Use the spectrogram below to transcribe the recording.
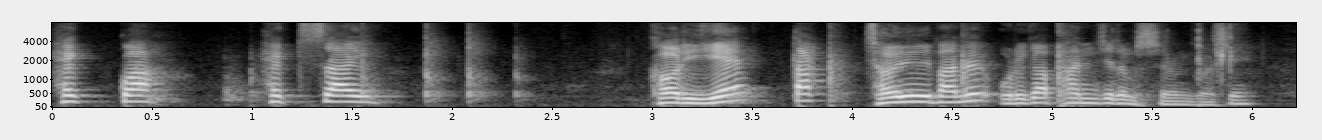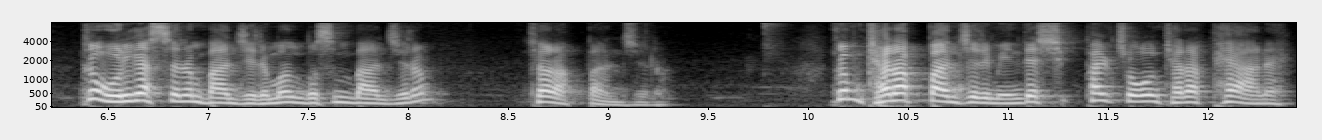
핵과 핵 사이 거리의 딱 절반을 우리가 반지름 쓰는 거지. 그럼 우리가 쓰는 반지름은 무슨 반지름? 결합 반지름. 그럼 결합 반지름인데 18쪽은 결합해 안 해?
